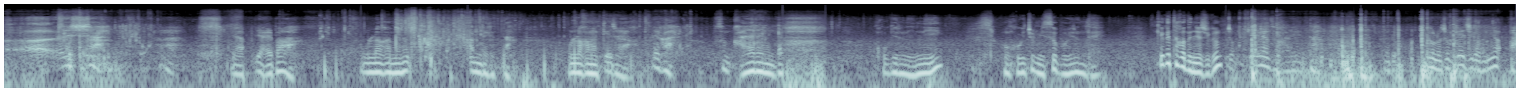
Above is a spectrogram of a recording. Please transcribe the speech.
아샤 야, 얇아. 올라가면은 안 되겠다. 올라가면 깨져요. 내가 우선 가야 되는데. 하, 고기는 있니? 어 고기 좀 있어 보이는데 깨끗하거든요 지금? 좀 깨면서 가야겠다. 그래도 이걸로 좀 깨지거든요. 아.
